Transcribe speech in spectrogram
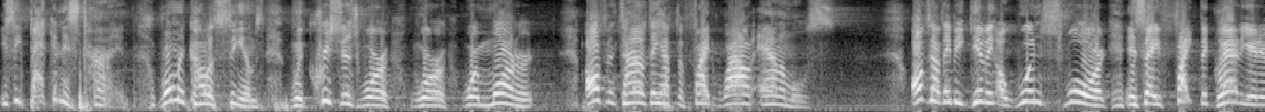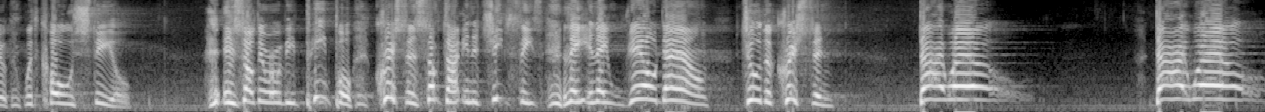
You see, back in this time, Roman Colosseums, when Christians were, were, were martyred, oftentimes they have to fight wild animals. Oftentimes they'd be giving a wooden sword and say, fight the gladiator with cold steel. And so there will be people, Christians, sometimes in the cheap seats, and they, and they yell down to the Christian, die well, die well.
